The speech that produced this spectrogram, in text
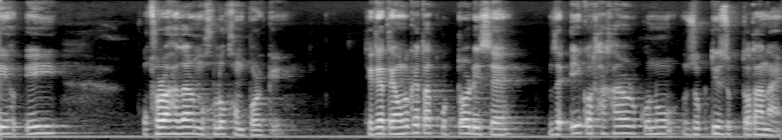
এই এই ওঠৰ হাজাৰ মখলুক সম্পৰ্কে। তেতিয়া তেওঁলোকে তাত উত্তৰ দিছে যে এই কথাষাৰৰ কোনো যুক্তিযুক্ততা নাই।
